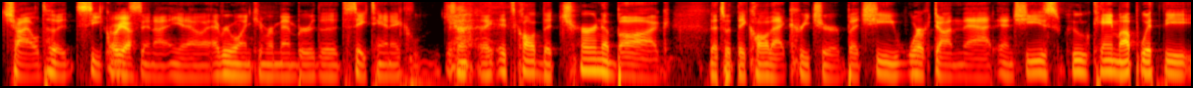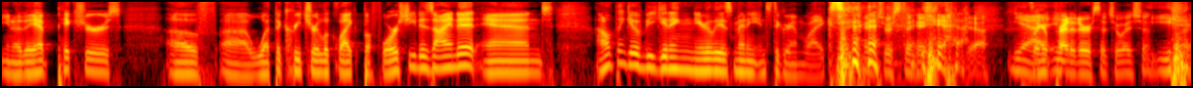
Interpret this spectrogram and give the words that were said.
childhood sequence, and I, you know, everyone can remember the satanic. It's called the Chernabog. That's what they call that creature. But she worked on that, and she's who came up with the. You know, they have pictures of uh, what the creature looked like before she designed it, and I don't think it would be getting nearly as many Instagram likes. Interesting. yeah, Yeah. yeah. It's like a it- predator situation. yeah,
